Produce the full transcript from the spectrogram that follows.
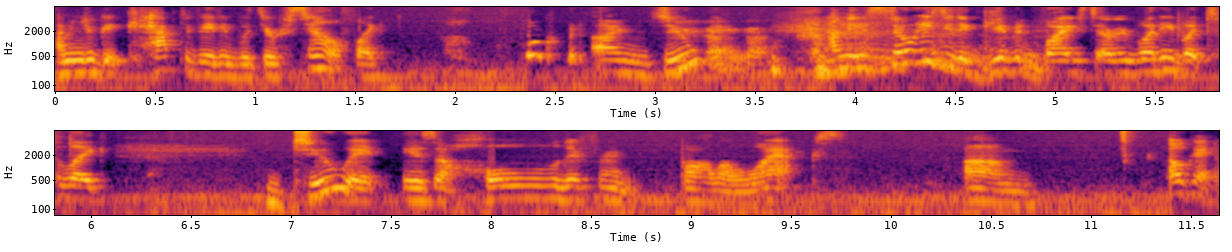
I mean, you get captivated with yourself, like look what I'm doing. I mean, it's so easy to give advice to everybody, but to like do it is a whole different ball of wax. Um, okay,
